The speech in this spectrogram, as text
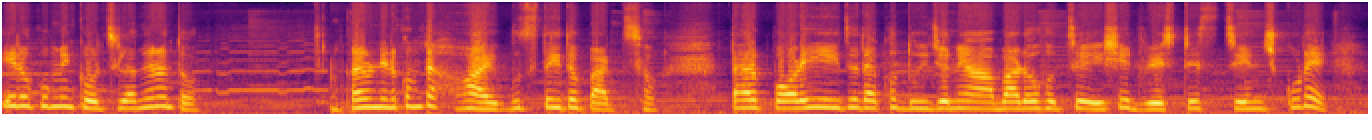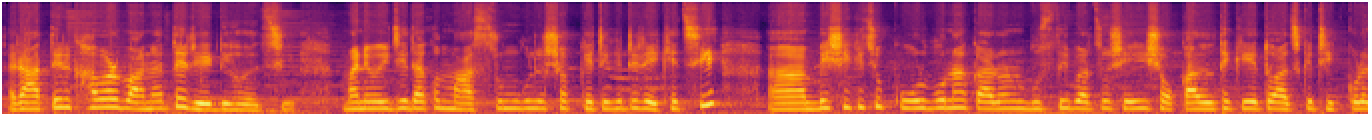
এরকমই করছিলাম, জানো তো? কারণ এরকমটা হয়, বুঝতেই তো পারছ। তারপরেই এই যে দেখো দুইজনে আবারও হচ্ছে এসে ড্রেস টেস চেঞ্জ করে রাতের খাবার বানাতে রেডি হয়েছি। মানে ওই যে দেখো মাশরুমগুলো সব কেটে কেটে রেখেছি। বেশি কিছু করব না, কারণ বুঝতেই পারছ সেই সকাল থেকে তো আজকে ঠিক করে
